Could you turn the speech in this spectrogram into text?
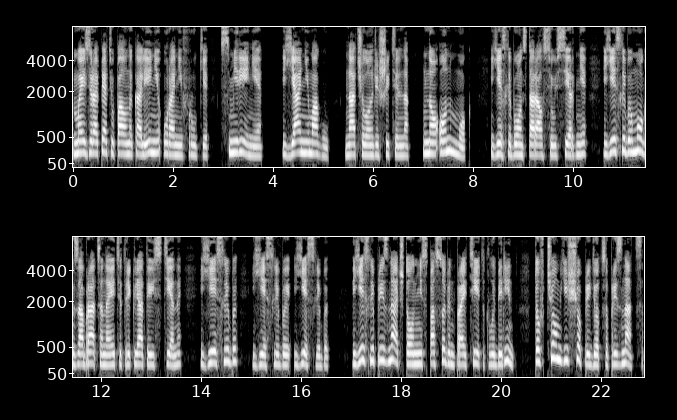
Мейзер опять упал на колени, уронив руки. Смирение. «Я не могу», — начал он решительно. Но он мог. Если бы он старался усерднее, если бы мог забраться на эти треклятые стены, Если бы, если бы, если бы. Если признать, что он не способен пройти этот лабиринт, то в чем еще придется признаться?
